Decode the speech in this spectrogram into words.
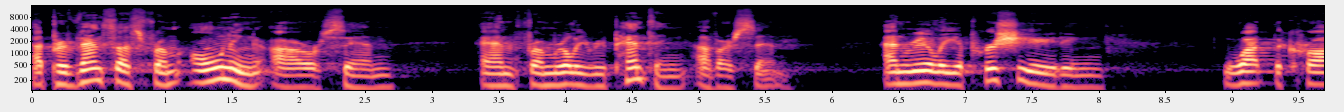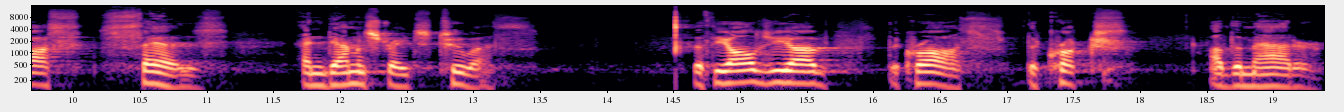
that prevents us from owning our sin and from really repenting of our sin and really appreciating what the cross says and demonstrates to us. The theology of the cross, the crux of the matter.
